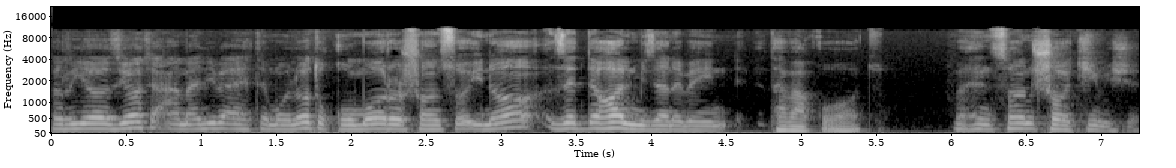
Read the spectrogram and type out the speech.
ریاضیات عملی و احتمالات و قمار و شانس و اینا ضد حال می‌زنه به این توقعات و انسان شاکی میشه.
